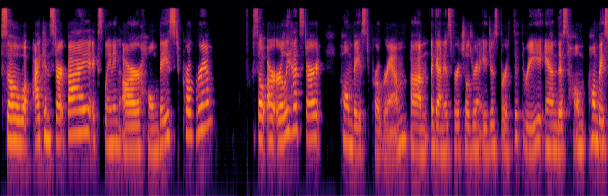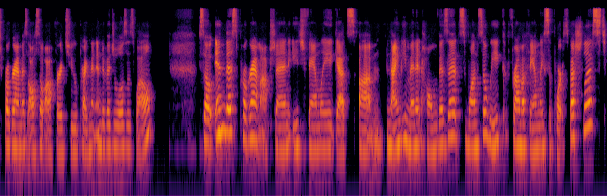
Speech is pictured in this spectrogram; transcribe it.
So I can start by explaining our home based program. So, our early Head Start home based program, um, again, is for children ages birth to three. And this home, home based program is also offered to pregnant individuals as well. So, in this program option, each family gets um, 90 minute home visits once a week from a family support specialist.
